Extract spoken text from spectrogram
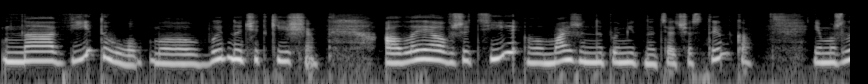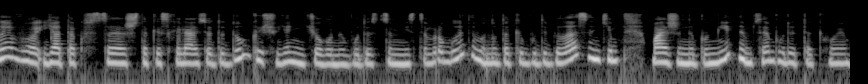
на відео е, видно чіткіше, але в житті е, майже непомітна ця частинка. І, можливо, я так все ж таки схиляюся до думки, що я нічого не буду з цим місцем робити, воно таки буде білесеньким, майже непомітним. Це буде такою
